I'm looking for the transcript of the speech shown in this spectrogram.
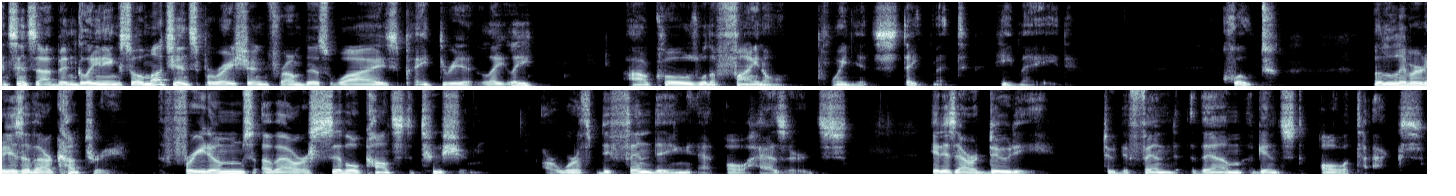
And since I've been gleaning so much inspiration from this wise patriot lately, I'll close with a final poignant statement he made. Quote, the liberties of our country, the freedoms of our civil constitution are worth defending at all hazards. It is our duty to defend them against all attacks.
